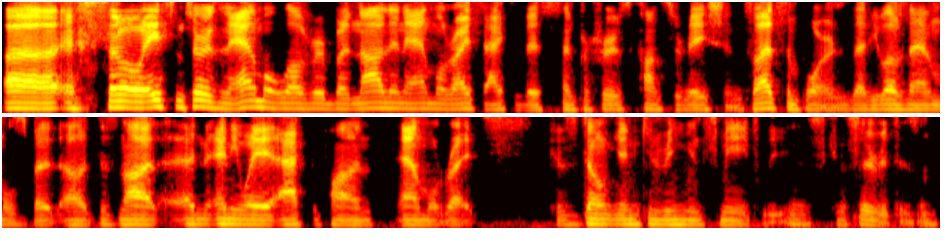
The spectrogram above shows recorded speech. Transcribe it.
Uh, so Ace Ventura is an animal lover, but not an animal rights activist, and prefers conservation. So that's important that he loves animals, but uh, does not in any way act upon animal rights. Because don't inconvenience me, please. Conservatism.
